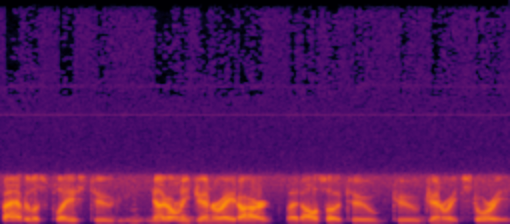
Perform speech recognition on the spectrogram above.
fabulous place to not only generate art but also to to generate stories.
